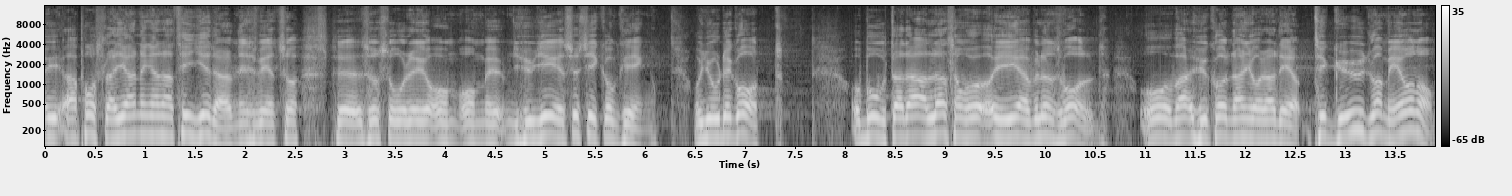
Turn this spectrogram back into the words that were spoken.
i Apostlagärningarna 10 där, ni vet, så, så, så står det om, om eh, hur Jesus gick omkring och gjorde gott och botade alla som var i djävulens våld. Och hur kunde han göra det? Till Gud var med honom.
